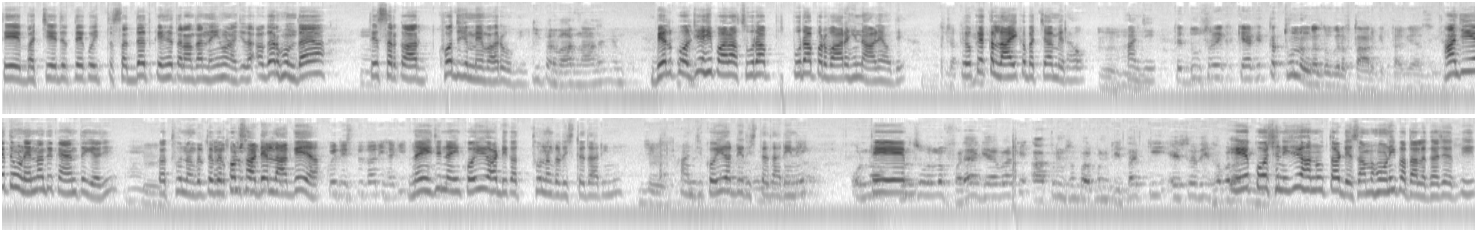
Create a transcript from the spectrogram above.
ਤੇ ਬੱਚੇ ਦੇ ਉੱਤੇ ਕੋਈ ਤਸੱਦਦ ਕਿਸੇ ਤਰ੍ਹਾਂ ਦਾ ਨਹੀਂ ਹੋਣਾ ਚਾਹੀਦਾ। ਅਗਰ ਹੁੰਦਾ ਆ ਤੇ ਸਰਕਾਰ ਖੁਦ ਜ਼ਿੰਮੇਵਾਰ ਹੋਗੀ ਕੀ ਪਰਿਵਾਰ ਨਾਲ ਹੈ ਜੀ? ਬਿਲਕੁਲ ਜੀ ਅਸੀਂ ਪਾਰਾ ਸੂਰਾ ਪੂਰਾ ਪਰਿਵਾਰ ਅਸੀਂ ਨਾਲ ਆ ਉਹਦੇ। ਕਿਉਂਕਿ ਇੱਕ ਲਾਇਕ ਬੱਚਾ ਮੇਰਾ ਉਹ। ਹਾਂਜੀ। ਤੇ ਦੂਸਰਾ ਇੱਕ ਕਿਹਾ ਕਿ ਕੱਥੂ ਨੰਗਲ ਤੋਂ ਗ੍ਰਿਫਤਾਰ ਕੀਤਾ ਗਿਆ ਸੀ। ਹਾਂਜੀ ਇਹ ਤੇ ਹੁਣ ਇਹਨਾਂ ਦੇ ਕਹਿਣ ਤੇ ਹੀ ਆ ਜੀ। ਕੱਥੂ ਨੰਗਲ ਤੇ ਬਿਲਕੁਲ ਸਾਡੇ ਲਾਗੇ ਆ। ਕੋਈ ਰਿਸ਼ਤੇਦਾਰੀ ਹੈਗੀ? ਨਹੀਂ ਜੀ ਨਹੀਂ ਕੋਈ ਸਾਡੀ ਕੱਥੂ ਨੰਗਲ ਰਿਸ਼ਤੇਦਾਰੀ ਨਹੀਂ। ਹੂੰ। ਹਾਂਜੀ ਕੋਈ ਸਾਡੀ ਰਿਸ਼ਤੇਦਾਰੀ ਨਹੀਂ। ਤੇ- ਪੁਲਿਸ ਵੱਲੋਂ ਫੜਿਆ ਗਿਆ ਵਾ ਕਿ ਆਤਮ ਸਮਰਪਣ ਕੀਤਾ ਕੀ ਇਸ ਤਰ੍ਹਾਂ ਦੀ ਖਬਰ ਇਹ ਕੁਛ ਨਹੀਂ ਜੀ ਸਾਨੂੰ ਤੁਹਾਡੇ ਸਾਹਮਣੇ ਹੁਣ ਹੀ ਪਤਾ ਲੱਗਾ ਜੀ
